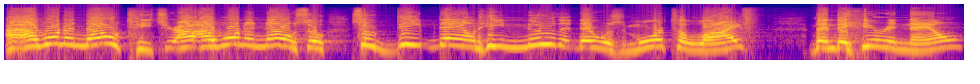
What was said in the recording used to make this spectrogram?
I, I want to know, teacher. I, I want to know. So, so deep down, he knew that there was more to life than the here and now.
